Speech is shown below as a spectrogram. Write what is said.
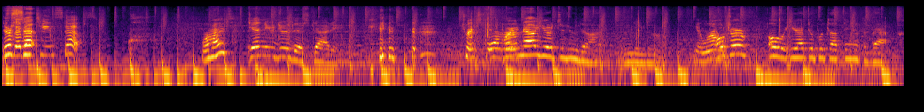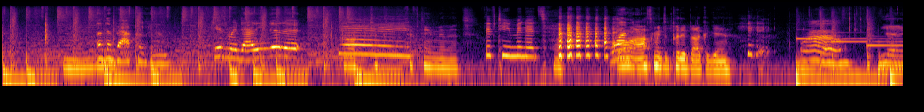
There's 17 steps. Right? Can you do this, Daddy? Transformer. Right now you have to do that. And then that. Yeah, we're Oh, on. turn. Oh, you have to put that thing at the back. Mm-hmm. At the back of him. Kids, my daddy did it. Oh, Yay! 15 minutes. 15 minutes. Oh. One. ask me to put it back again. Whoa. Yay, car. I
